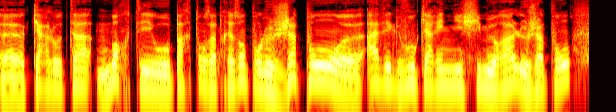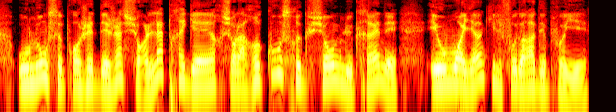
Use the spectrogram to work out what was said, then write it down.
euh, Carlotta Morteo. Partons à présent pour le Japon euh, avec vous Karine Nishimura, le Japon où l'on se projette déjà sur l'après-guerre, sur la reconstruction de l'Ukraine et, et aux moyens qu'il faudra déployer.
